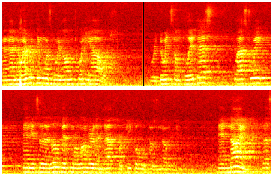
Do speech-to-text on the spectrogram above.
and I know everything was going on 20 hours. We're doing some playtests last week, and it's a little bit more longer than that for people who doesn't know the game. And nine, that's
